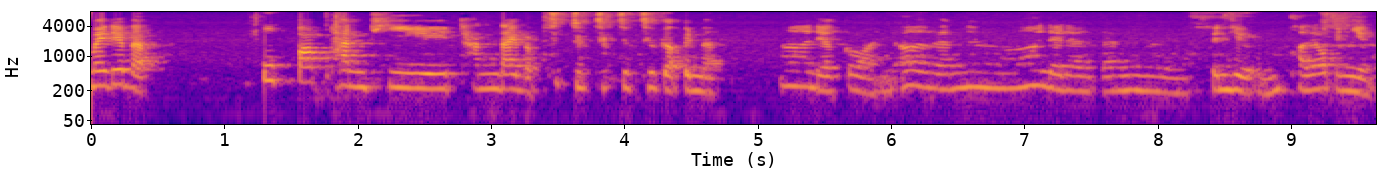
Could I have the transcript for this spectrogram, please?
ไม่ได้แบบปุ๊บปั๊บทันทีทันใดแบบชึกชึกชึกชึกชึกอะเป็นแบบ อ่าเดี๋ยวก่อน เออแป๊บนึงอ่าเดี๋ยวเดี๋ยวแป๊บนึงเป็นเหยิ่มเขาเรียกว่าเป็นเหยิ่ม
